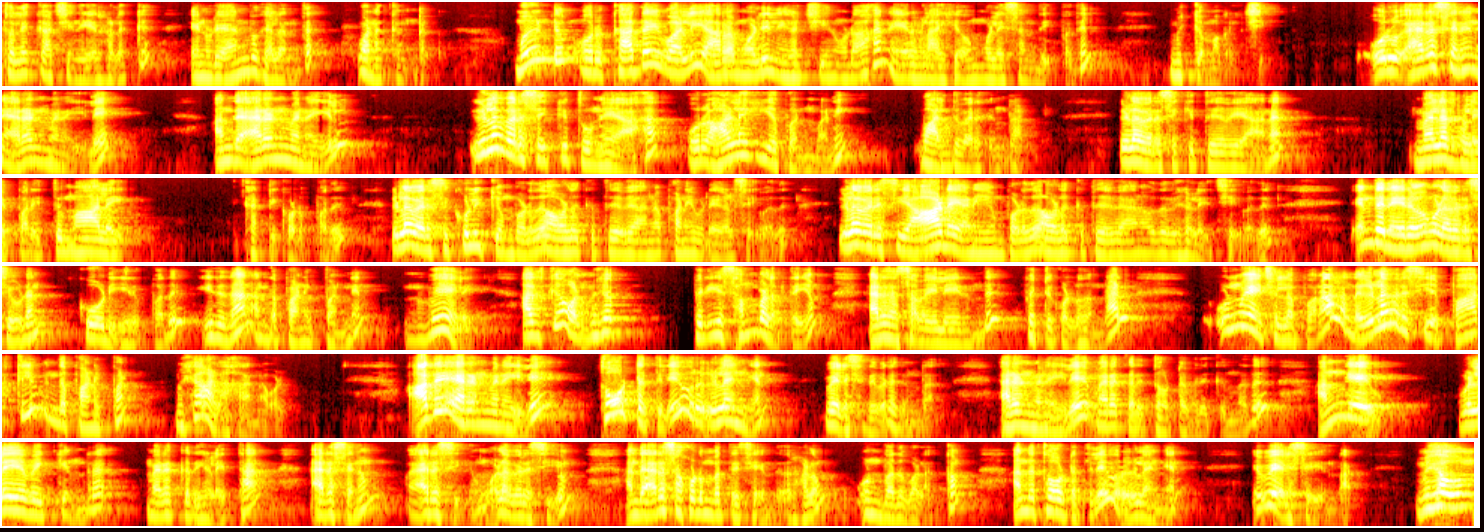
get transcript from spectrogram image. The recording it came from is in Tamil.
தொலைக்காட்சி நேயர்களுக்கு என்னுடைய அன்பு கலந்த வணக்கங்கள். மீண்டும் ஒரு கதை வழி அறமொழி நிகழ்ச்சியினூடாக நேயர்களாகிய உங்களை சந்திப்பதில் மிக்க மகிழ்ச்சி. ஒரு அரசனின் அரண்மனையிலே அந்த அரண்மனையில் இளவரசிக்கு துணையாக ஒரு அழகிய பெண்மணி வாழ்ந்து வருகின்றாள். இளவரசிக்கு தேவையான மலர்களை பறித்து மாலை கட்டி கொடுப்பது இளவரசி குளிக்கும் பொழுது அவளுக்கு தேவையான பணிவிடைகள் செய்வது. இளவரசி ஆடை அணியும் பொழுது அவளுக்கு தேவையான உதவிகளை செய்வது. எந்த நேரமும் இளவரசியுடன் கூடியிருப்பது. இதுதான் அந்த பணிப்பெண்ணின் வேலை. அதுக்கு அவள் மிக பெரிய சம்பளத்தையும் அரச சபையிலிருந்து பெற்றுக்கொள்ளுகின்றாள் உண்மையை சொல்ல போனால் அந்த இளவரசியை பார்க்கிலும் இந்த பணிப்பெண் மிக அழகானவள். அதே அரண்மனையிலே தோட்டத்திலே ஒரு இளைஞன் வேலை செய்து வருகின்றான். அரண்மனையிலே மரக்கறி தோட்டம் இருக்கின்றது. அங்கே விளைய வைக்கின்ற மரக்கறிகளைத்தான் அரசனும் அரசியும் இளவரசியும் அந்த அரச குடும்பத்தை சேர்ந்தவர்களும் உண்பது வழக்கம். அந்த தோட்டத்திலே ஒரு இளைஞன் வேலை செய்கின்றான். மிகவும்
